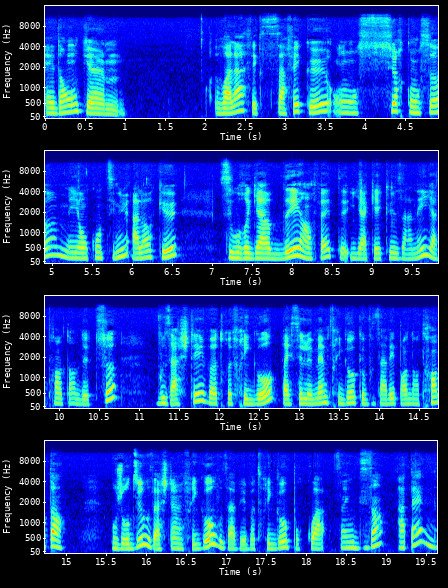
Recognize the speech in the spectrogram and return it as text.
Et donc, euh, voilà, ça fait qu'on surconsomme et on continue, alors que si vous regardez, en fait, il y a quelques années, il y a 30 ans de ça, vous achetez votre frigo, ben, c'est le même frigo que vous avez pendant 30 ans. Aujourd'hui, vous achetez un frigo, vous avez votre frigo pour quoi? 5-10 ans à peine?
